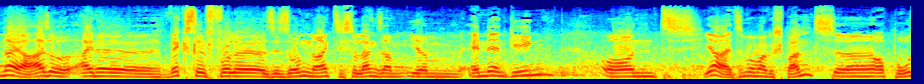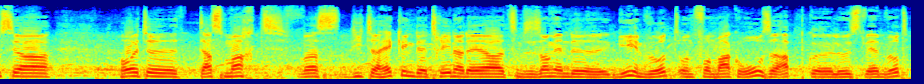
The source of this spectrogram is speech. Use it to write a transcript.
Naja, also eine wechselvolle Saison neigt sich so langsam ihrem Ende entgegen. Und ja, jetzt sind wir mal gespannt, äh, ob Borussia heute das macht, was Dieter Hecking, der Trainer, der zum Saisonende gehen wird und von Marco Rose abgelöst werden wird,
